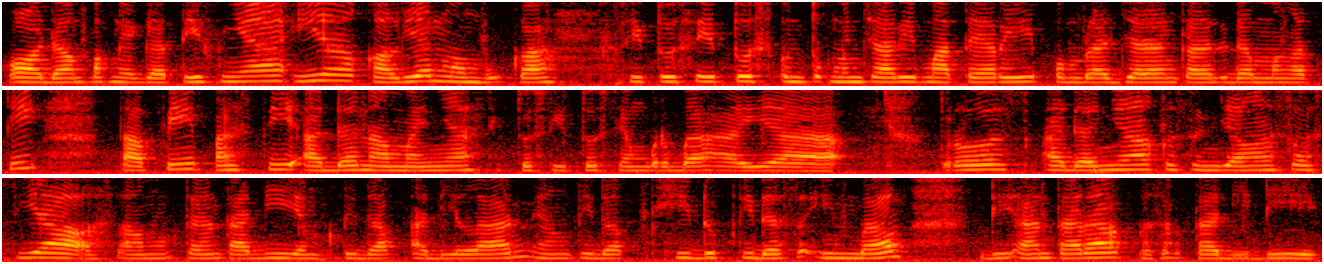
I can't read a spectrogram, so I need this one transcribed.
Kalau dampak negatifnya, iya kalian membuka situs-situs untuk mencari materi pembelajaran kalian tidak mengerti, tapi pasti ada namanya situs-situs yang berbahaya terus adanya kesenjangan sosial sama yang tadi yang tidak adilan yang tidak hidup tidak seimbang di antara peserta didik.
